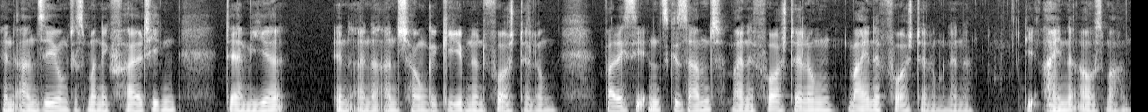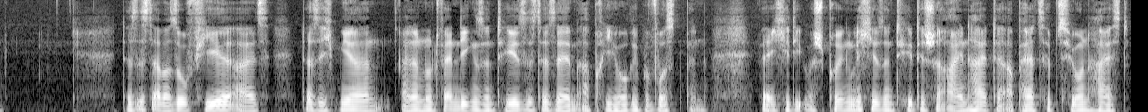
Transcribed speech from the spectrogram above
in Ansehung des Mannigfaltigen, der mir in einer Anschauung gegebenen Vorstellung, weil ich sie insgesamt meine Vorstellungen, meine Vorstellung nenne, die eine ausmachen. Das ist aber so viel, als dass ich mir einer notwendigen Synthesis derselben a priori bewusst bin, welche die ursprüngliche synthetische Einheit der Aperzeption heißt,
